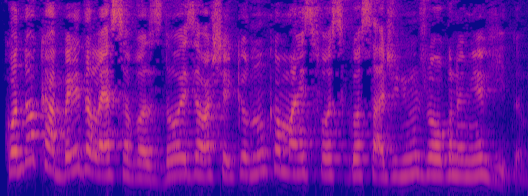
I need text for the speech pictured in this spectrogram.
Quando eu acabei The Last of Us 2, eu achei que eu nunca mais fosse gostar de nenhum jogo na minha vida.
